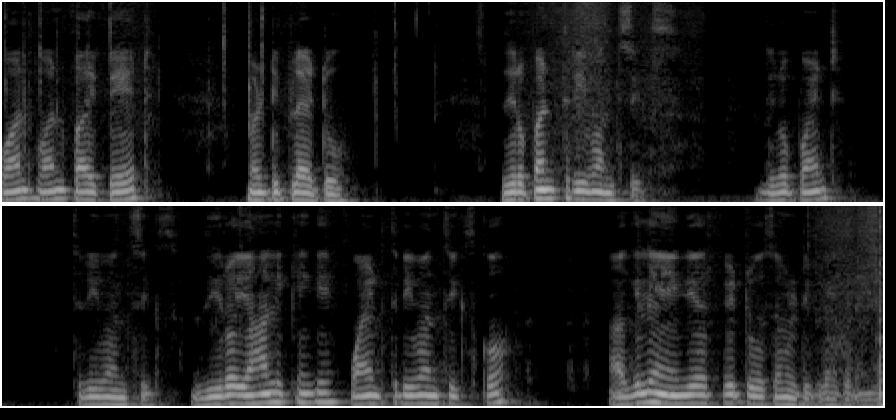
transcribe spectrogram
Point one five eight multiply two zero point three one six zero point three one six. Zero यहाँ लिखेंगे, पॉइंट थ्री वन सिक्स को आगे ले आएँगे और फिर टू से मल्टीप्लाई करेंगे।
